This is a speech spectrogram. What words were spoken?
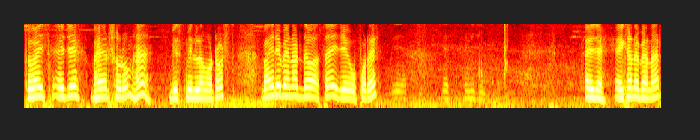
তো গাইস এই যে ভাইয়ের শোরুম হ্যাঁ? বিসমিল্লা মোটরস। বাইরে ব্যানার দেওয়া আছে, এই যে উপরে। এই যে, এইখানে ব্যানার।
